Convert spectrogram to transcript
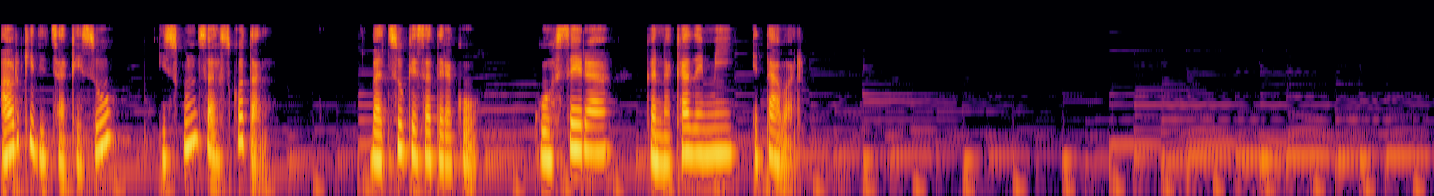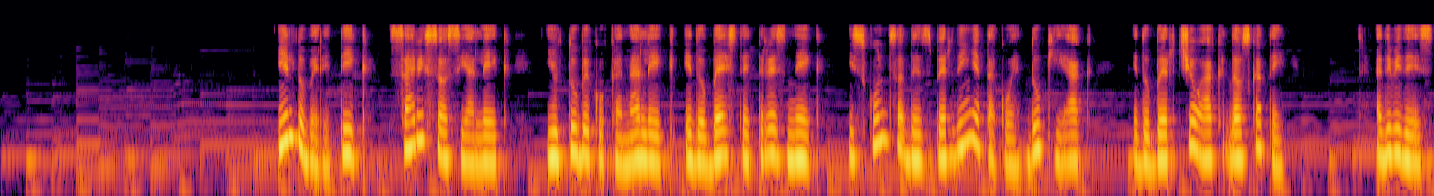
aurki ditzakezu hizkuntza askotan. Batzuk esaterako Coursera, Khan Academy eta bar. Hildu beretik, sari sozialek, YouTubeko kanalek edo beste tresnek hizkuntza desberdinetako edukiak edo bertsioak dauzkate. Adibidez,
